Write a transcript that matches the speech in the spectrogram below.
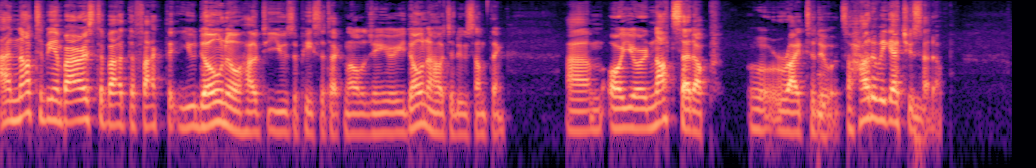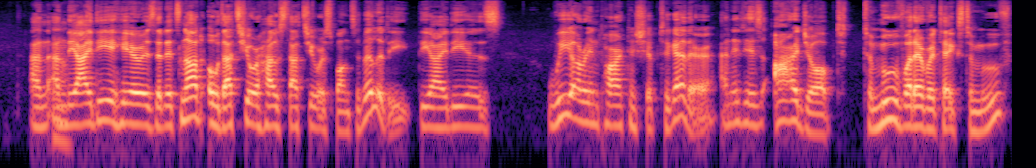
and not to be embarrassed about the fact that you don't know how to use a piece of technology or you don't know how to do something, um, or you're not set up right to do it. So how do we get you set up? And and the idea here is that it's not oh that's your house that's your responsibility. The idea is we are in partnership together and it is our job t- to move whatever it takes to move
